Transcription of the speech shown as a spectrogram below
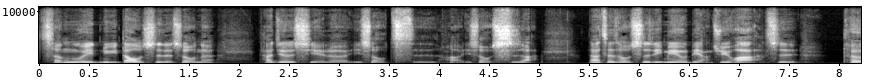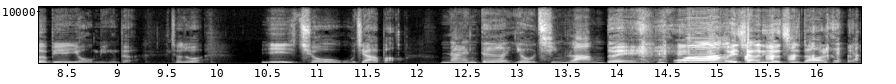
成为女道士的时候呢，他就写了一首词哈，一首诗啊。那这首诗里面有两句话是。特别有名的叫做“一求无价宝，难得有情郎”。对，哇，我一讲你就知道了。啊、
